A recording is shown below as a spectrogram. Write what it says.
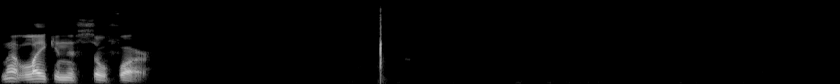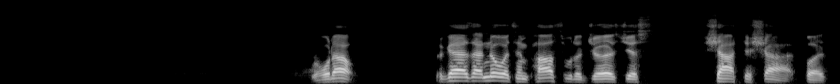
I'm not liking this so far. Rolled out. So guys, I know it's impossible to judge just shot to shot, but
